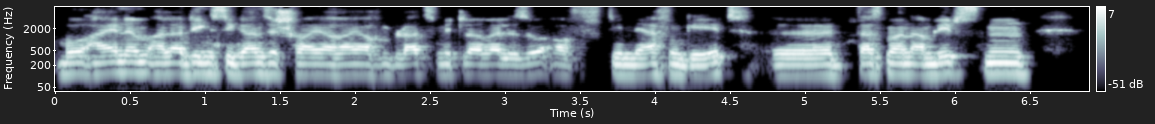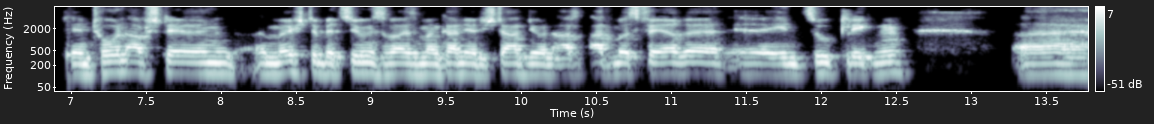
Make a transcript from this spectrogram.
wo einem allerdings die ganze Schreierei auf dem Platz mittlerweile so auf die Nerven geht, äh, dass man am liebsten den Ton abstellen möchte, beziehungsweise man kann ja die Stadionatmosphäre äh, hinzuklicken. Äh,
